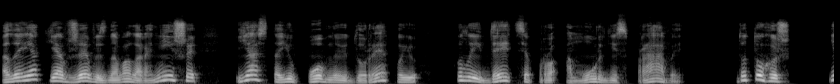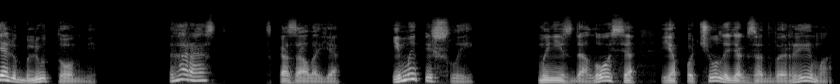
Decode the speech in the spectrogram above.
але як я вже визнавала раніше, я стаю повною дурепою, коли йдеться про амурні справи. До того ж, я люблю Томмі. Гаразд, сказала я, і ми пішли. Мені здалося, я почула, як за дверима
